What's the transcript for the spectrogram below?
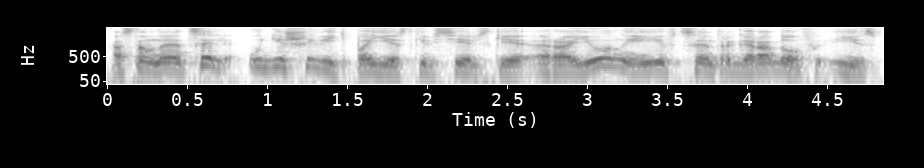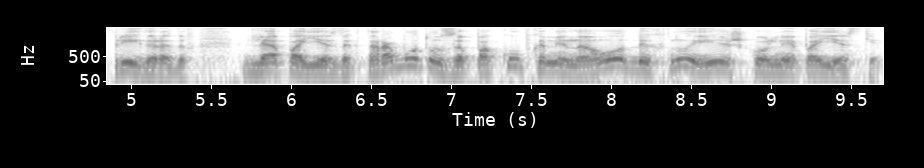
Основная цель – удешевить поездки в сельские районы и в центры городов и из пригородов для поездок на работу, за покупками, на отдых, ну и школьные поездки.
